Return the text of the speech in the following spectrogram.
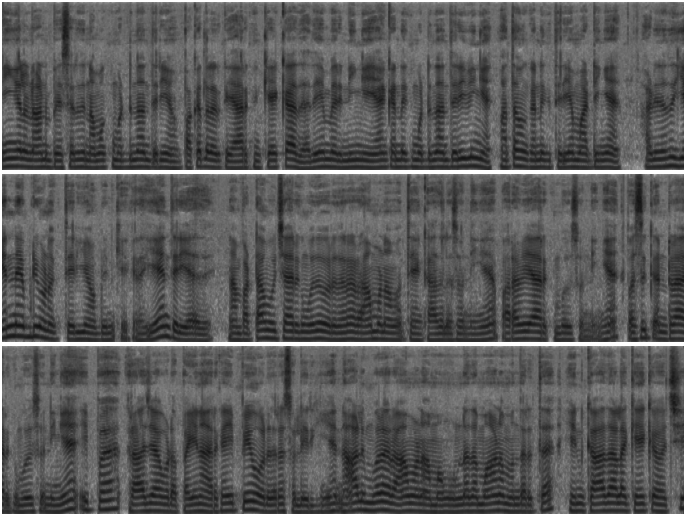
நீங்களும் நானும் பேசுறது நமக்கு மட்டும்தான் தெரியும். பக்கத்தில் இருக்க யாருக்கும் கேட்காது. அதே மாதிரி நீங்கள் என் கண்ணுக்கு மட்டும்தான் தெரிவிங்க. மற்றவங்க கண்ணுக்கு தெரிய மாட்டீங்க. அப்படின்னு என்ன எப்படி உனக்கு தெரியும்? அப்படின்னு கேட்குறேன் ஏன் தெரியாது. நான் பட்டாம்பூச்சியாக இருக்கும்போது ஒரு தடவை ராமநாமத்தை என் காதில் சொன்னீங்க. பறவையாக இருக்கும்போது சொன்னீங்க. பசுக்கன்றாக இருக்கும்போது சொன்னீங்க. இப்போ ராஜாவோட பையனாக இருக்கேன். இப்பயும் ஒரு தடவை சொல்லியிருக்கீங்க. நாலு முறை ராமநாமம் உன்னதமான மந்திரத்தை என் காதால் கேட்க வச்சு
